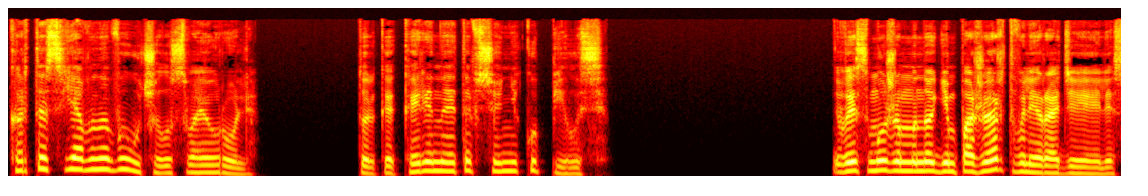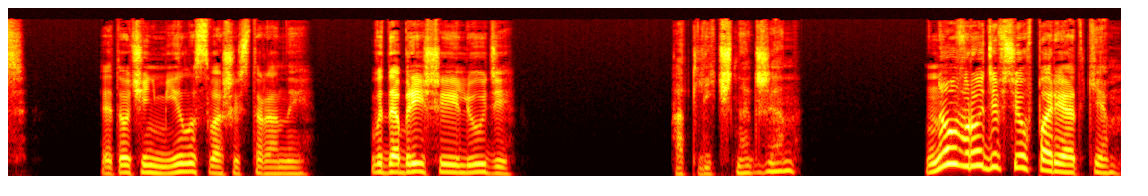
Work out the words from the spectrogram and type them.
Кортес явно выучила свою роль. Только Кэрри на это все не купилась. «Вы с мужем многим пожертвовали ради Элис. Это очень мило с вашей стороны. Вы добрейшие люди». «Отлично, Джен». «Ну, вроде все в порядке.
